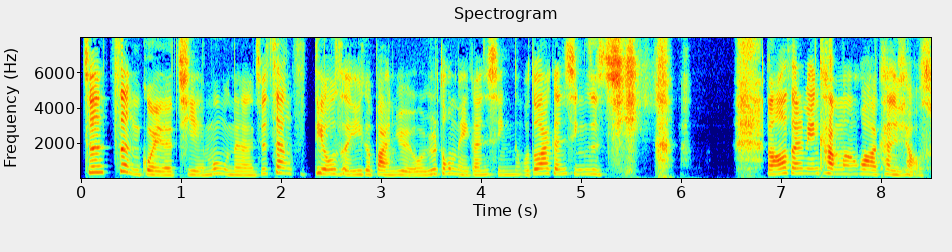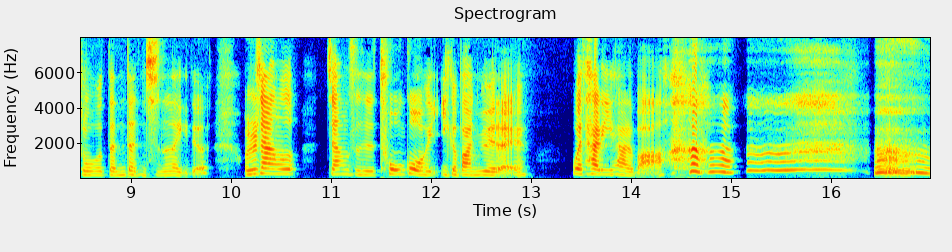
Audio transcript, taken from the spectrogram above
就是正轨的节目呢，就这样子丢着一个半月，我就都没更新，我都在更新日期，然后在那边看漫画、看小说等等之类的，我就这样这样子拖过一个半月嘞，我也太厉害了吧！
